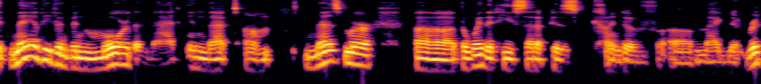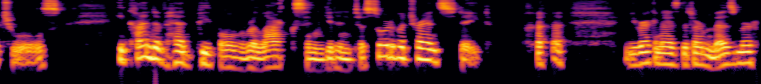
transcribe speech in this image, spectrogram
It may have even been more than that, in that um, Mesmer, uh, the way that he set up his kind of uh, magnet rituals, he kind of had people relax and get into sort of a trance state. you recognize the term mesmer,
